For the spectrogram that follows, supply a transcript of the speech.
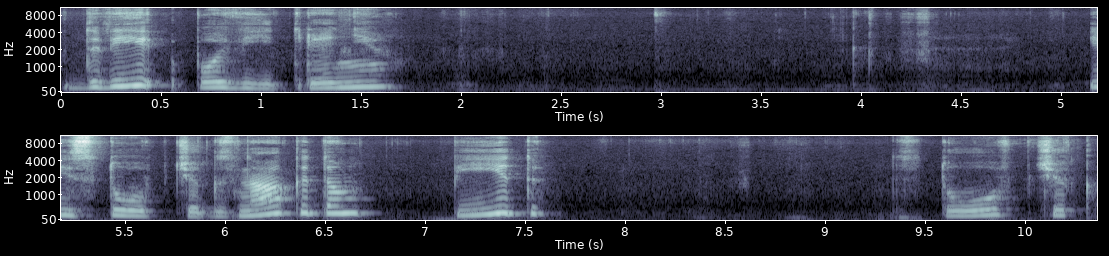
дві повітряні і стовпчик з накидом під стовпчик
